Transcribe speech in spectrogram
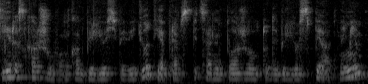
И расскажу вам, как белье себя ведет. Я прям специально положила туда белье с пятнами.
